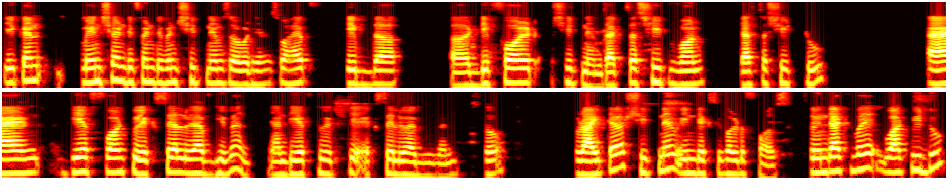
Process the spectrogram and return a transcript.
you can mention different different sheet names over here. So i have kept the uh, default sheet name. That's the sheet 1 that's the sheet 2 and df1 to excel we have given and df2 to excel we have given. So writer sheet name index equal to false. So in that way what we do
